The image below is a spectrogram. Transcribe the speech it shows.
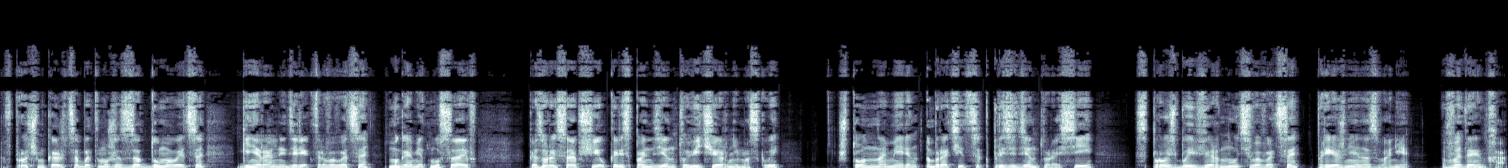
Впрочем, кажется, об этом уже задумывается генеральный директор ВВЦ Магомед Мусаев, который сообщил корреспонденту «Вечерней Москвы», что он намерен обратиться к президенту России с просьбой вернуть ВВЦ прежнее название ВДНХ.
